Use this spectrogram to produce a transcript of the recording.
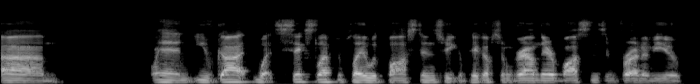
Um, and you've got what six left to play with Boston, so you can pick up some ground there. Boston's in front of you.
